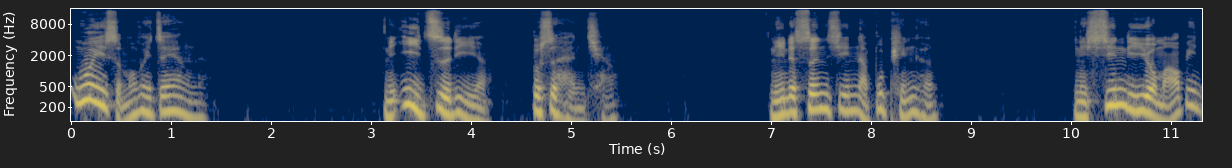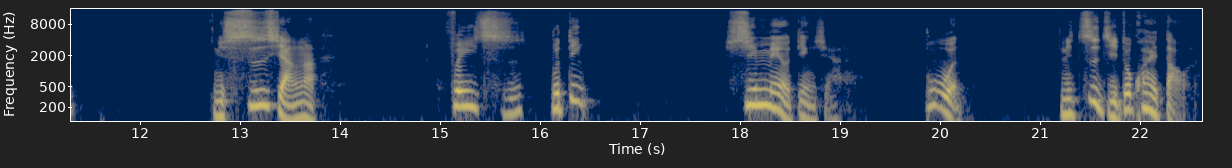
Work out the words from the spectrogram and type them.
为什么会这样呢？你意志力啊，不是很强。你的身心呢不平衡，你心里有毛病，你思想啊飞驰不定，心没有定下来，不稳，你自己都快倒了。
